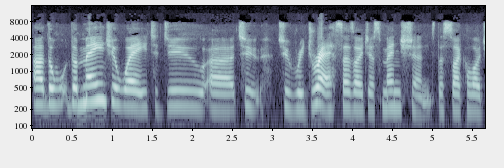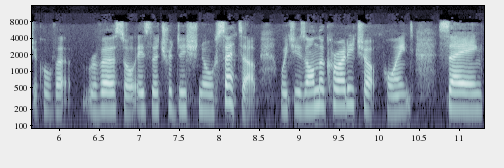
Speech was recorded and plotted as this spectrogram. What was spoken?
uh, the the major way to do uh, to to redress, as I just mentioned, the psychological ver- reversal is the traditional setup, which is on the karate chop point, saying,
